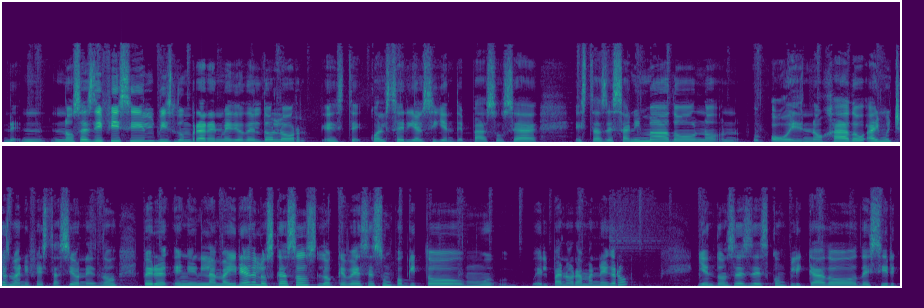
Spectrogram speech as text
nos es difícil vislumbrar en medio del dolor este, cuál sería el siguiente paso. O sea, estás desanimado no, o enojado. Hay muchas manifestaciones, ¿no? Pero en, en la mayoría de los casos lo que ves es un poquito el panorama negro y entonces es complicado decir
